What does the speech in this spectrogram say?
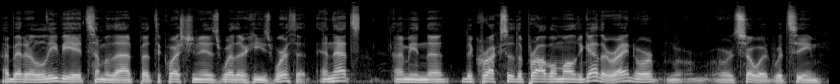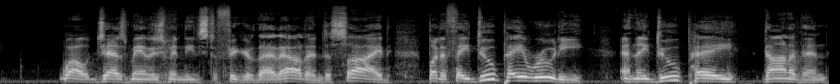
I bet it alleviates some of that. But the question is whether he's worth it, and that's, I mean, the the crux of the problem altogether, right? Or or so it would seem. Well, Jazz management needs to figure that out and decide. But if they do pay Rudy and they do pay Donovan,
